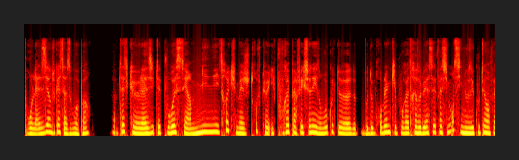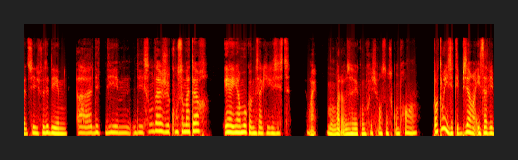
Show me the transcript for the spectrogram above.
pour l'Asie, en tout cas, ça se voit pas. Euh, peut-être que l'Asie, peut-être pour eux, c'est un mini truc, mais je trouve qu'ils pourraient perfectionner. Ils ont beaucoup de, problèmes qui pourraient être résolus assez facilement s'ils nous écoutaient, en fait. S'ils faisaient des, euh, des, des, des, sondages consommateurs. Et il y a un mot comme ça qui existe. Ouais. Bon, voilà, vous avez compris, je pense, on se comprend. Hein. Pourtant, ils étaient bien, ils avaient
